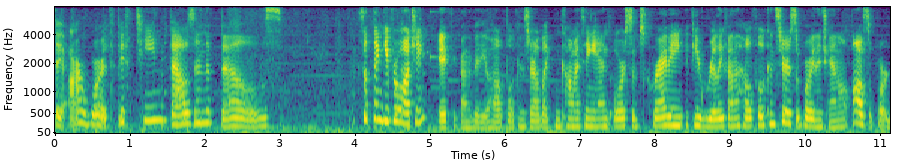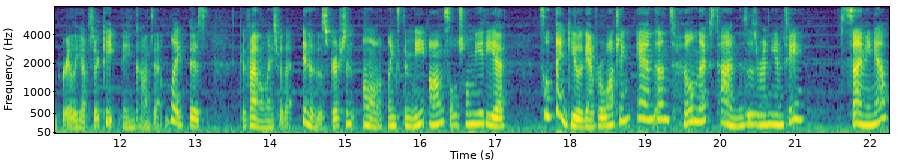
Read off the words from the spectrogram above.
they are worth 15,000 bells. So thank you for watching. If you found the video helpful, consider liking, commenting, and or subscribing. If you really found it helpful, consider supporting the channel. All support greatly helps her keep making content like this. You can find the links for that in the description, along with links to me on social media. So thank you again for watching, and until next time, this is Rini MT, signing out.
